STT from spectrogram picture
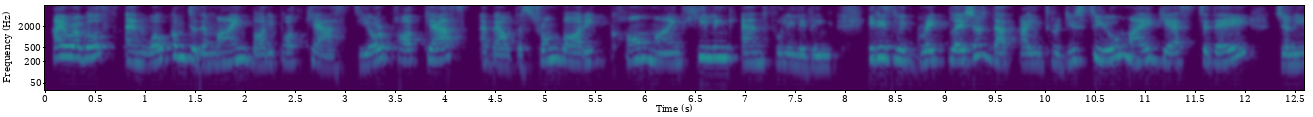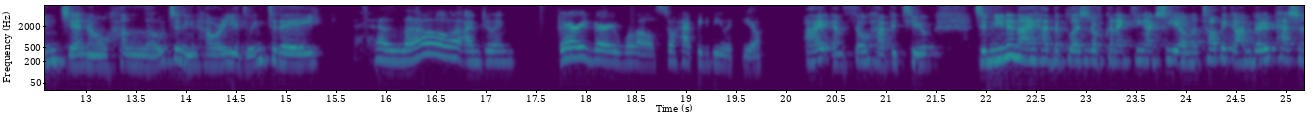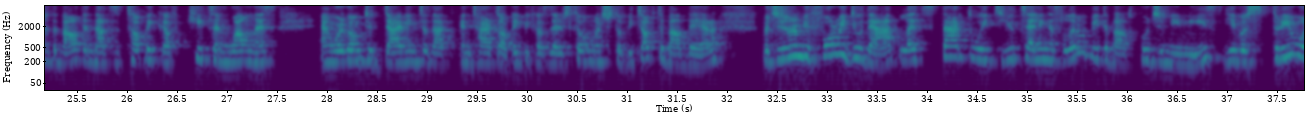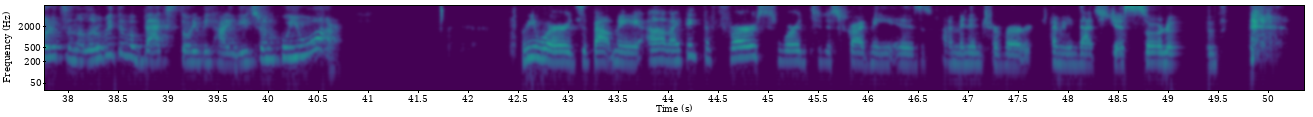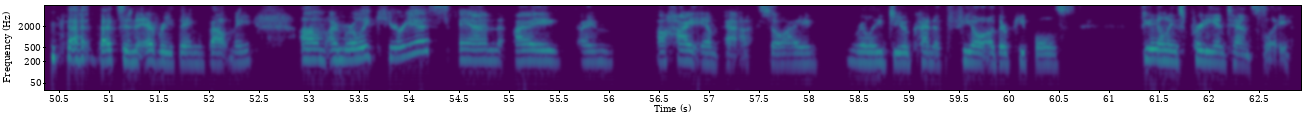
Hi, Rebels, and welcome to the Mind Body Podcast, your podcast about a strong body, calm mind, healing, and fully living. It is with great pleasure that I introduce to you my guest today, Jeannine Jannot. Hello, Jeannine. How are you doing today? Hello, I'm doing very, very well. So happy to be with you. I am so happy to. Jeannine and I had the pleasure of connecting actually on a topic I'm very passionate about, and that's the topic of kids and wellness. And we're going to dive into that entire topic because there's so much to be talked about there. But Jeannine, before we do that, let's start with you telling us a little bit about who Jeannine is. Give us three words and a little bit of a backstory behind each one, who you are. Three words about me. Um, I think the first word to describe me is I'm an introvert. I mean, that's just sort of that that's in everything about me. Um, I'm really curious, and I I'm a high empath, so I really do kind of feel other people's feelings pretty intensely.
